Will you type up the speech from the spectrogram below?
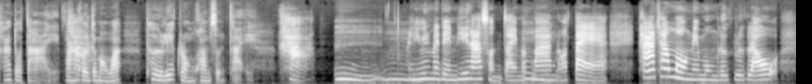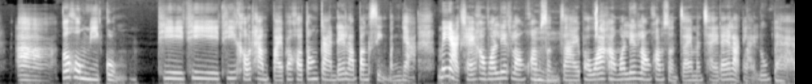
ฆ่าตัวตาย บางค่ะคนจะมองว่า เธอเรียกร้องความสนใจค่ะ อืมอืมอันนี้เป็นประเด็นที่น่าสนใจมากอืมๆเนาะแต่ถ้าถ้ามองในมุมลึกๆแล้ว อ่า ก็คงมีกลุ่ม ที่ที่ที่เขาทำไป เพราะเขาต้องการได้รับบางสิ่งบางอย่าง ไม่อยากใช้คำว่าเรียกร้องความอืมสนใจ เพราะว่าคำว่าเรียกร้องความสนใจมันใช้ได้หลากหลายรูปแบบ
